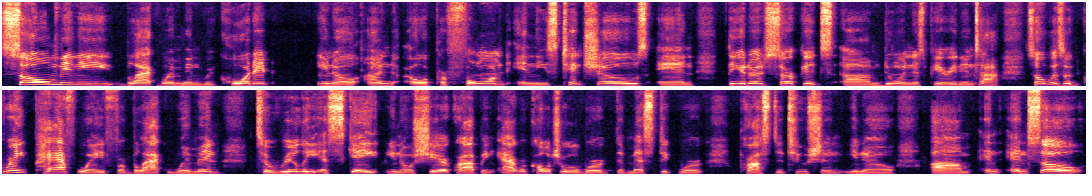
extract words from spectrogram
so many black women recorded you know, and or performed in these tent shows and theater circuits um, during this period in time. So it was a great pathway for Black women to really escape, you know, sharecropping, agricultural work, domestic work, prostitution, you know, um, and and so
